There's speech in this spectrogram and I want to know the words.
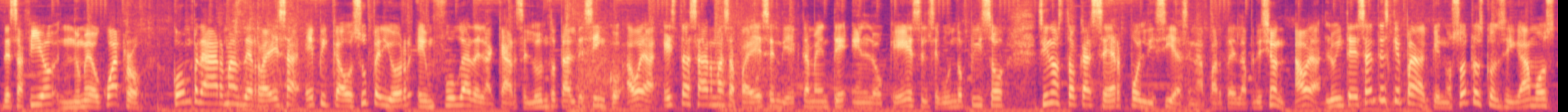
Desafío número 4 compra armas de rareza épica o superior en fuga de la cárcel, un total de 5. Ahora, estas armas aparecen directamente en lo que es el segundo piso si nos toca ser policías en la parte de la prisión. Ahora, lo interesante es que para que nosotros consigamos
